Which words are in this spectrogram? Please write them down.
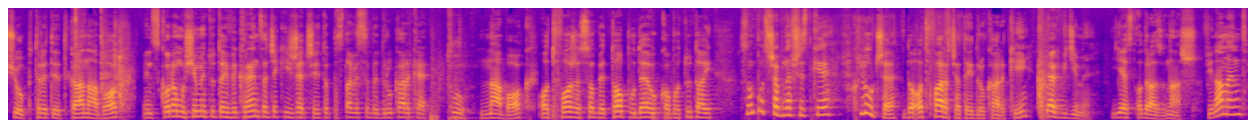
Siup, trytytka na bok. Więc skoro musimy tutaj wykręcać jakieś rzeczy, to postawię sobie drukarkę tu na bok. Otworzę sobie to pudełko, bo tutaj są potrzebne wszystkie klucze do otwarcia tej drukarki. Jak widzimy, jest od razu nasz filament.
